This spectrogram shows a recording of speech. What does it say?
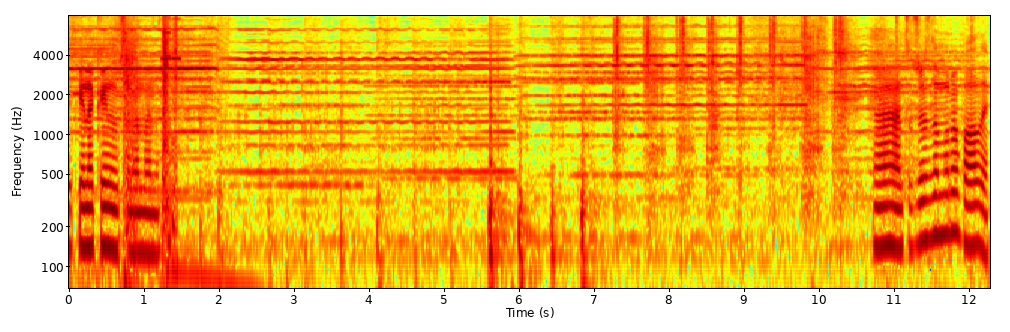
який накинувся на мене. Ага, тут вже замурували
